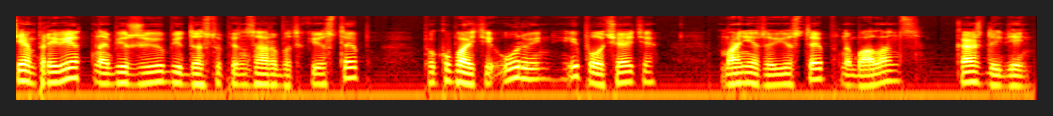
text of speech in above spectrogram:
Всем привет! На бирже UBIT доступен заработок USTEP. Покупайте уровень и получайте монету USTEP на баланс каждый день.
